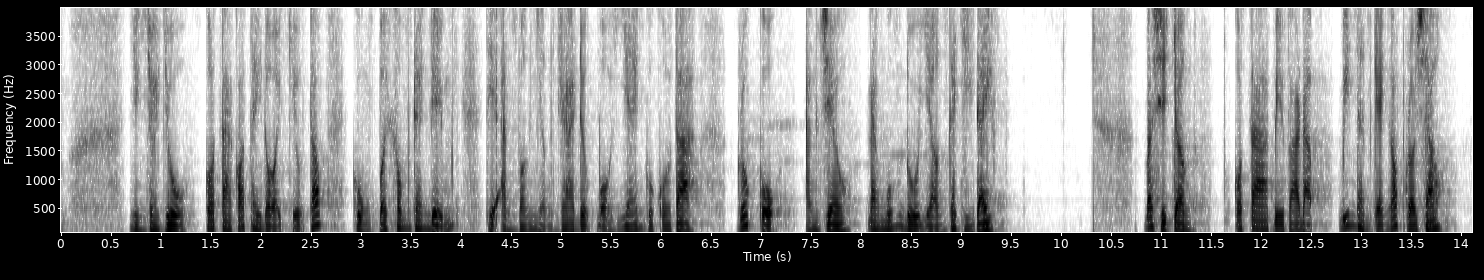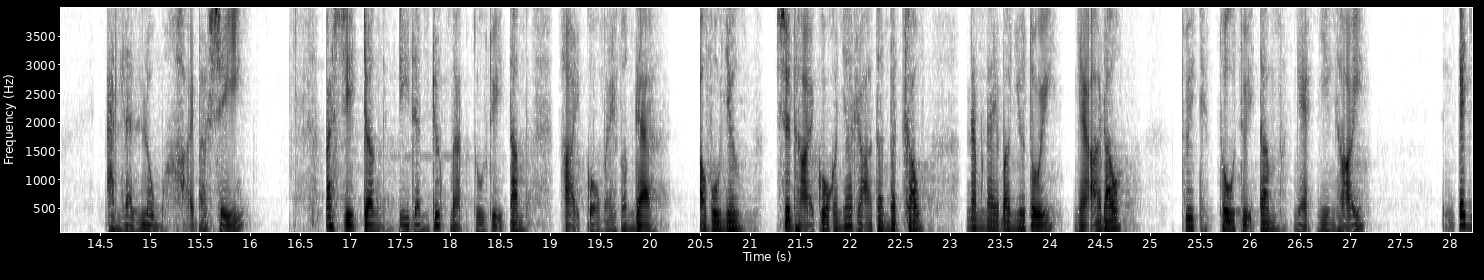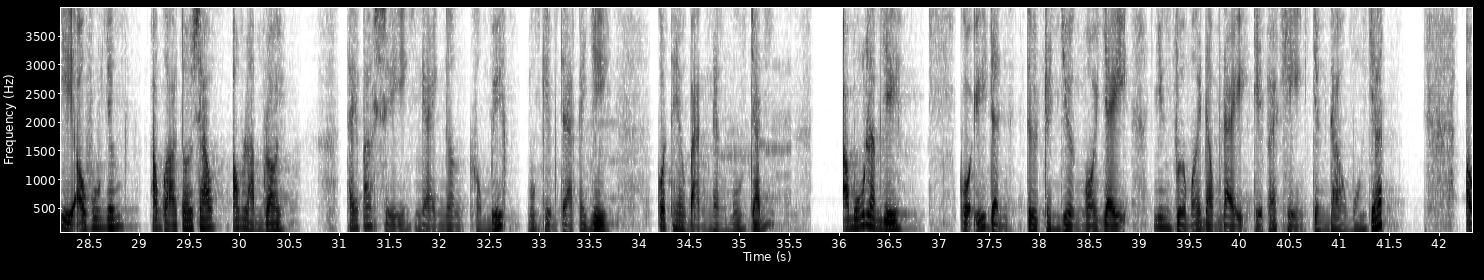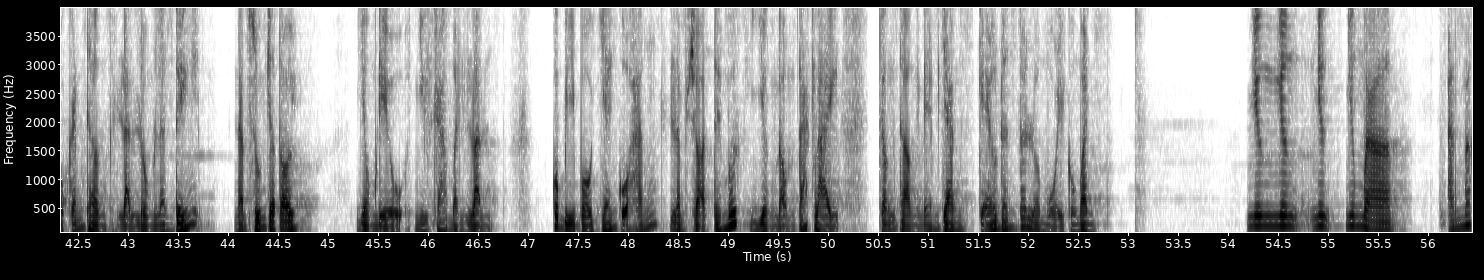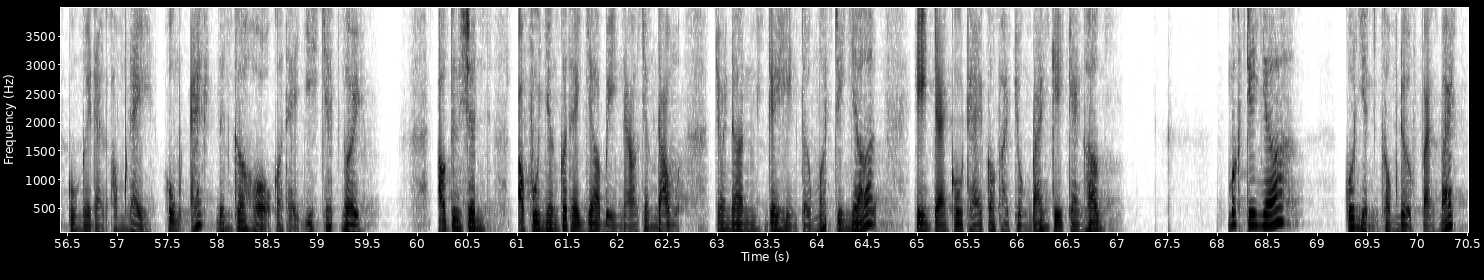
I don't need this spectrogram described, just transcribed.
Nhưng cho dù cô ta có thay đổi kiểu tóc cùng với không trang điểm thì anh vẫn nhận ra được bộ dáng của cô ta. Rốt cuộc, Angel đang muốn đùa giỡn cái gì đây? Bác sĩ Trần, cô ta bị va đập, biến thành kẻ ngốc rồi sao? Anh lạnh lùng hỏi bác sĩ. Bác sĩ Trần đi đến trước mặt Thu Thủy Tâm hỏi cô mấy vấn đề. Ông phu nhân, xin hỏi cô có nhớ rõ tên mình không? Năm nay bao nhiêu tuổi? Nhà ở đâu? Thu, Thu Thủy Tâm ngạc nhiên hỏi. Cái gì ông phu nhân? Ông gọi tôi sao? Ông làm rồi. Thấy bác sĩ ngại ngần không biết muốn kiểm tra cái gì. Cô theo bản năng muốn tránh. Ông muốn làm gì? Cô ý định từ trên giường ngồi dậy nhưng vừa mới động đậy thì phát hiện chân đau muốn chết. Âu Cánh Thần lạnh lùng lên tiếng. Nằm xuống cho tôi. Dòng điệu như ra mệnh lệnh Có bị bộ dáng của hắn làm sợ tới mức dừng động tác lại, Cẩn thận đem chăn kéo đến tới lỗ mũi của mình. Nhưng nhưng nhưng nhưng mà Ánh mắt của người đàn ông này hung ác đến cơ hồ có thể giết chết người. Âu tiên sinh Ông phu nhân có thể do bị não chấn động, Cho nên gây hiện tượng mất trí nhớ. Hiện trạng cụ thể còn phải chuẩn đoán kỹ càng hơn. Mất trí nhớ? Cô nhìn không được phản bác.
